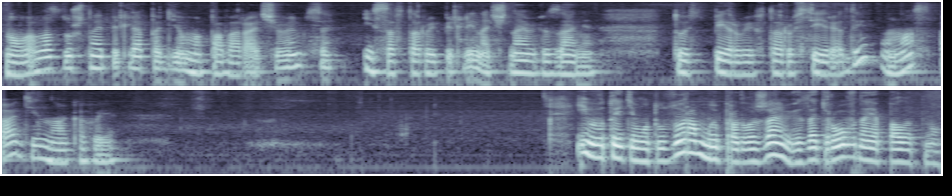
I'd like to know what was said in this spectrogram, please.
Снова воздушная петля подъема. Поворачиваемся. И со второй петли начинаем вязание. То есть первый и второй все ряды у нас одинаковые И вот этим вот узором мы продолжаем вязать ровное полотно.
